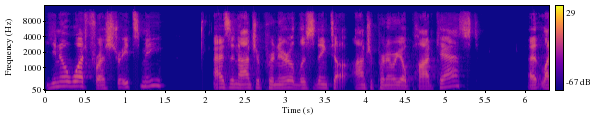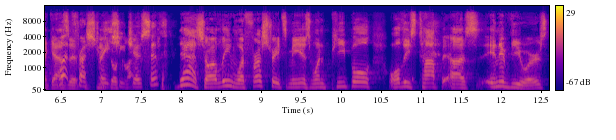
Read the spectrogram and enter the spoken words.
you know what frustrates me? as an entrepreneur listening to entrepreneurial podcast? Uh, like as what frustrates you, Joseph? Yeah, so Arlene, what frustrates me is when people, all these top uh, interviewers,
